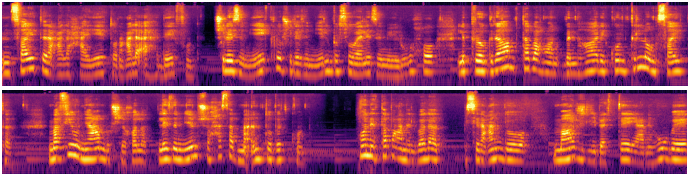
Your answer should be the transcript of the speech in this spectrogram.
نسيطر على حياتهم على أهدافهم. شو لازم ياكلوا شو لازم يلبسوا وين لازم يروحوا. ال programme تبعهم بالنهار يكون كله مسيطر ما فيهم يعملوا شي غلط لازم يمشوا حسب ما انتو بدكم. هون طبعا الولد بصير عنده مارج ليبرتي يعني هو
